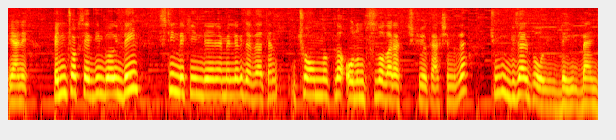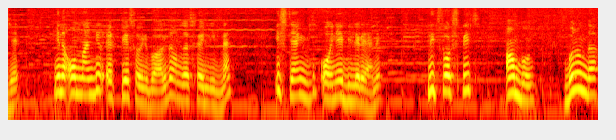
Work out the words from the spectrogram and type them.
Yani benim çok sevdiğim bir oyun değil. Steam'deki incelemeleri de zaten çoğunlukla olumsuz olarak çıkıyor karşımıza. Çünkü güzel bir oyun değil bence. Yine online bir FPS oyunu bu arada onu da söyleyeyim ben. İsteyen gidip oynayabilir yani. Need for Speed Unbound. Bunun da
